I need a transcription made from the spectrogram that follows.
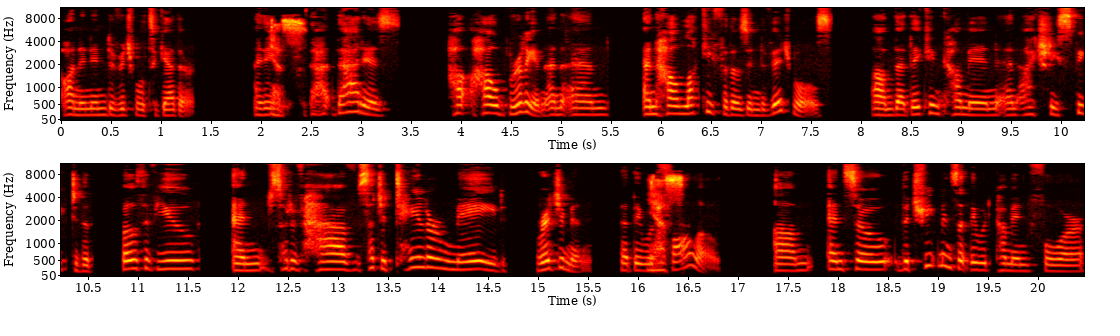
on an individual together. I think yes. that that is how how brilliant and and and how lucky for those individuals um, that they can come in and actually speak to the both of you and sort of have such a tailor made regimen that they would yes. follow. Um, and so the treatments that they would come in for,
